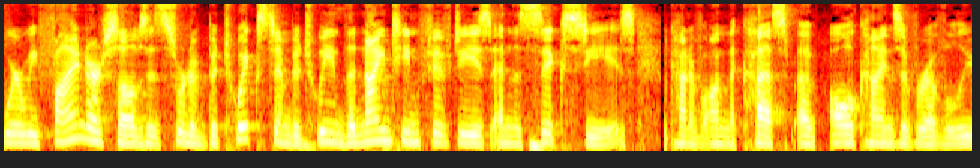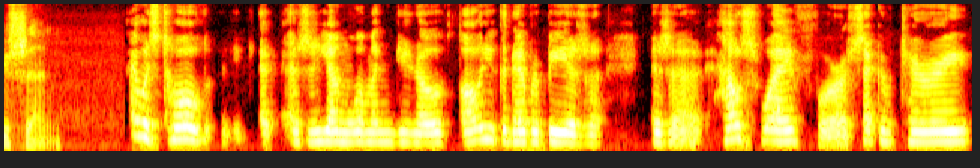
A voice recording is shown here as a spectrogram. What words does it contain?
Where we find ourselves is sort of betwixt and between the 1950s and the 60s, kind of on the cusp of all kinds of revolution. I was told as a young woman, you know, all you could ever be is a is a housewife or a secretary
